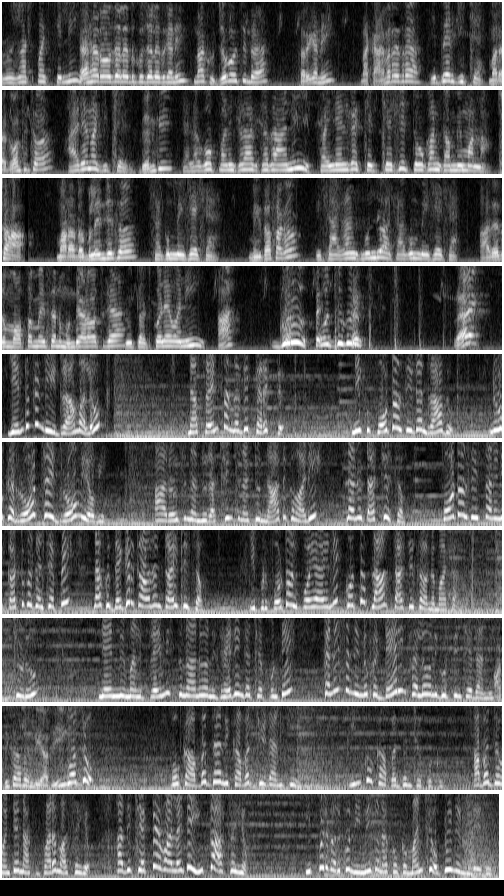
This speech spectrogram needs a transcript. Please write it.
వెళ్ళి. రోజా లేదు కానీ నాకు ఉద్యోగం వచ్చిందిరా. సరే గాని నా కెమెరా ఎదురా. రిపేర్కి ఇచ్చా. మరి అడ్వాన్స్ ఇచ్చావా? ఆడే నాకు ఇచ్చాడు. దేనికి? ఎలాగో పనికిరాదు కదా అని ఫైనల్గా చెక్ చేసి తూకానికి అమ్మిమన్నా చా మరి డబ్బులు ఏం చేసావు? సగం మేసేసా మిగతా సగం? ఈ సగానికి ముందు ఆ సగం మేసేసా అదేదో మొత్తం వేసాను ముందే ఆడవచ్చుగా. నువ్వు తట్టుకోలేవని. ఆ? గురు వద్దు గురు. రేయ్! ఎందుకండి ఈ డ్రామాలు? నా ఫ్రెండ్స్ అన్నది కరెక్ట్ నీకు ఫోటోలు తీయడం రాదు. నువ్వు ఒక రోడ్ సైడ్ రోమియోవి. ఆ రోజు నన్ను రక్షించినట్టు నాటకం ఆడి నన్ను టచ్ చేసావు ఫోటోలు తీస్తానని కట్టుకదని చెప్పి నాకు దగ్గర కావాలని ట్రై చేసావు ఇప్పుడు ఫోటోలు పోయాయని కొత్త ప్లాన్ స్టార్ట్ చేసావు అన్నమాట. చూడు నేను మిమ్మల్ని ప్రేమిస్తున్నాను అని ధైర్యంగా చెప్పుంటే కనీసం నిన్ను ఒక డేరింగ్ ఫెలో అని గుర్తించేదాన్ని. అది కాదండి అది వద్దు. ఒక అబద్ధాన్ని కవర్ చేయడానికి ఇంకొక అబద్ధం చెప్పకు. అబద్ధం అంటే నాకు పరమ అసహ్యం. అది చెప్పే వాళ్ళంటే ఇంకా అసహ్యం. ఇప్పటి వరకు నీ మీద నాకు ఒక మంచి ఒపీనియన్ ఉండేది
